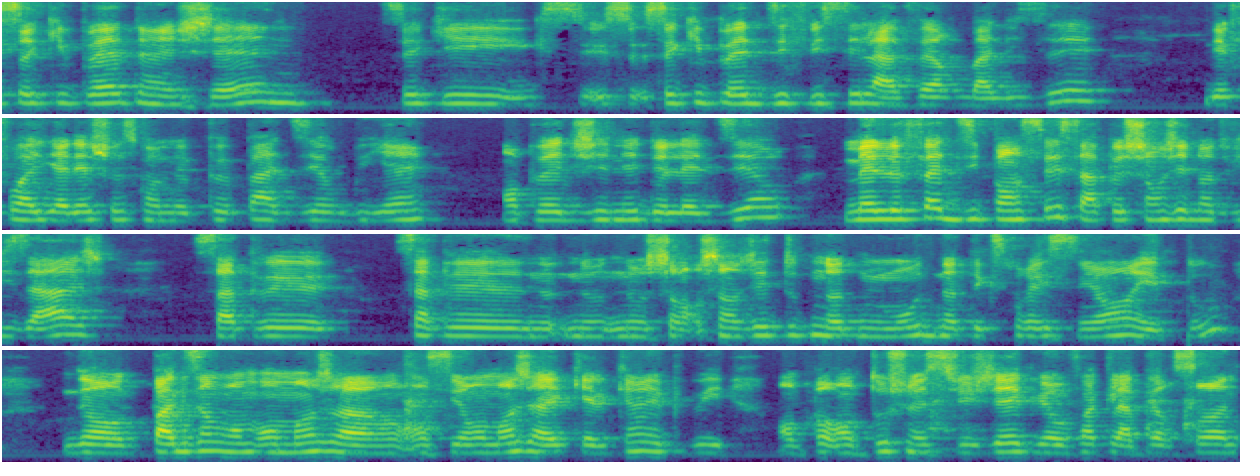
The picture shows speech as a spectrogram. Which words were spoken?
Ce, qui peut être un gène, ce qui, ce qui peut être difficile à verbaliser. Des fois, il y a des choses qu'on ne peut pas dire bien on peut être gêné de les dire, mais le fait d'y penser, ça peut changer notre visage, ça peut, ça peut nous, changer toute notre mode, notre expression et tout. Donc, par exemple, on, mange, on, on mange avec quelqu'un et puis on, on touche un sujet et puis on voit que la personne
